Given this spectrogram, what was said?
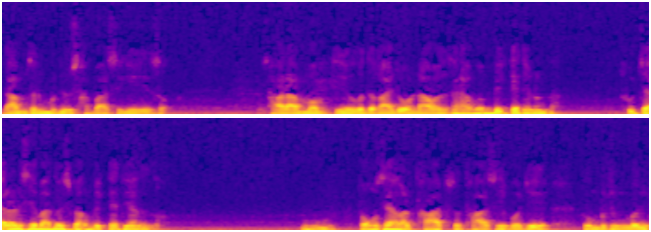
남선무류 사바세계에서 사람 몸뚱이 얻어가지고 나온 사람은 몇 개 되는가? 숫자를 세봐도 시방 몇 개 돼야 그거? 음, 동생을 다 합쳐서 다 세보지. 그 무슨 뭐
